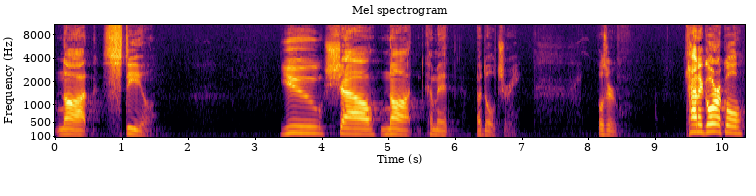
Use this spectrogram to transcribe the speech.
not steal. You shall not commit adultery. Those are categorical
